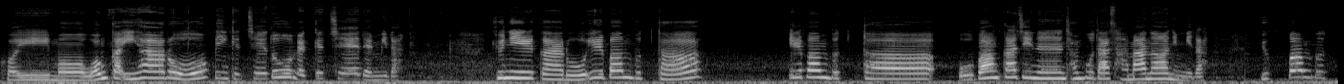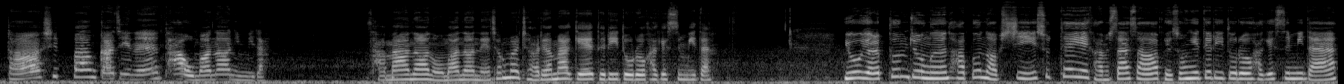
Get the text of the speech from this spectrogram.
거의 뭐 원가 이하로 개체도 몇 개체 됩니다. 균일가로 1번부터 1번부터 5번까지는 전부 다 4만원입니다. 6번부터 10번까지는 다 5만원입니다. 4만원, 5만원에 정말 저렴하게 드리도록 하겠습니다. 요 열품종은 화분 없이 수태에 감싸서 배송해 드리도록 하겠습니다.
